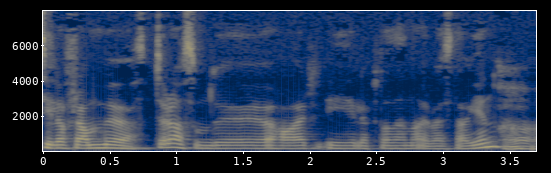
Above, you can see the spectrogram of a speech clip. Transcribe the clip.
til og fra møter da, som du har i løpet av den arbeidsdagen. Ja.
